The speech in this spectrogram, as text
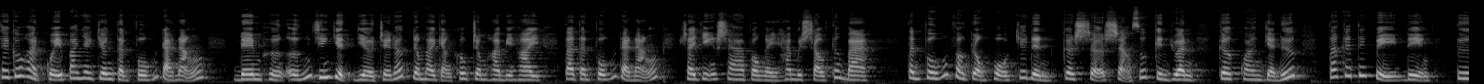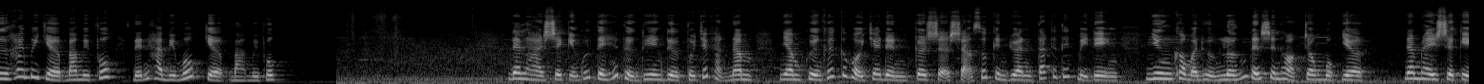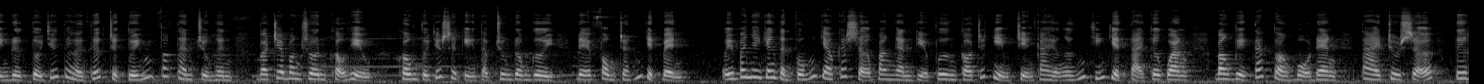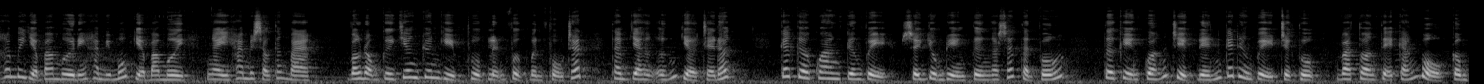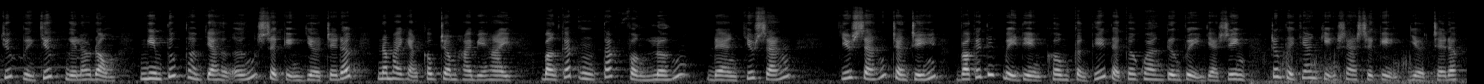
Theo kế hoạch của Ủy ban Nhân dân thành phố Đà Nẵng, đêm hưởng ứng chiến dịch giờ trái đất năm 2022 tại thành phố Đà Nẵng sẽ diễn ra vào ngày 26 tháng 3. Thành phố vận động hộ gia đình, cơ sở sản xuất kinh doanh, cơ quan nhà nước tắt các thiết bị điện từ 20 giờ 30 phút đến 21 giờ 30 phút. Đây là sự kiện quốc tế thường niên được tổ chức hàng năm nhằm khuyến khích các hộ gia đình, cơ sở sản xuất kinh doanh tắt các thiết bị điện nhưng không ảnh hưởng lớn đến sinh hoạt trong một giờ. Năm nay, sự kiện được tổ chức theo hình thức trực tuyến, phát thanh truyền hình và treo băng rôn khẩu hiệu, không tổ chức sự kiện tập trung đông người để phòng tránh dịch bệnh. Ủy ban nhân dân thành phố giao các sở ban ngành địa phương có trách nhiệm triển khai hưởng ứng chiến dịch tại cơ quan bằng việc tắt toàn bộ đèn tại trụ sở từ 20 giờ 30 đến 21 giờ 30 ngày 26 tháng 3. Vận động người dân doanh nghiệp thuộc lĩnh vực mình phụ trách tham gia hưởng ứng giờ trái đất. Các cơ quan đơn vị sử dụng điện từ ngân sách thành phố thực hiện quán triệt đến các đơn vị trực thuộc và toàn thể cán bộ, công chức, viên chức, người lao động nghiêm túc tham gia hưởng ứng sự kiện giờ trái đất năm 2022 bằng cách tắt phần lớn đèn chiếu sáng, chiếu sáng trang trí và các thiết bị điện không cần thiết tại cơ quan đơn vị nhà riêng trong thời gian diễn ra sự kiện giờ trái đất.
